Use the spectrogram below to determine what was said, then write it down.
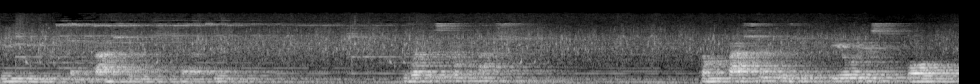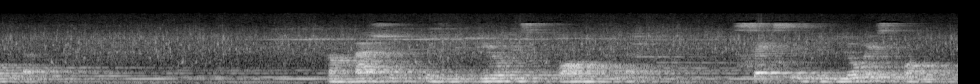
Indeed, compassion is therapeutic. What is compassion? Compassion is the purest form of love. Compassion is the purest form of love. Sex is the lowest form of love.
